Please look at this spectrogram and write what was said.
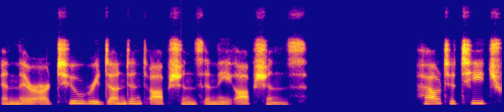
and there are two redundant options in the options. How to teach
